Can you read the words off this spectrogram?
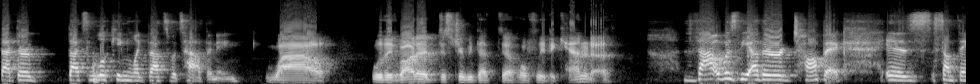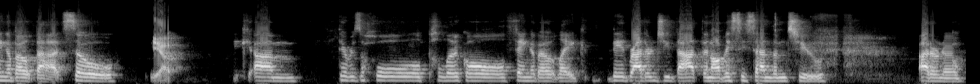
that they're that's looking like that's what's happening. Wow. Well, they've got to distribute that to hopefully to Canada. That was the other topic is something about that. So Yeah. um there was a whole political thing about like they'd rather do that than obviously send them to I don't know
